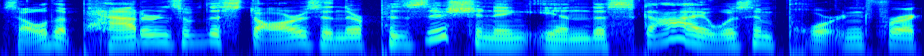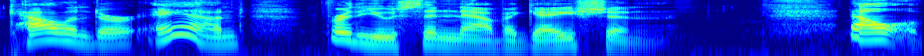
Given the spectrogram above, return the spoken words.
So the patterns of the stars and their positioning in the sky was important for a calendar and for the use in navigation. Now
